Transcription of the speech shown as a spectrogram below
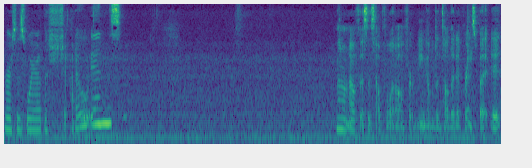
versus where the shadow ends. I don't know if this is helpful at all for being able to tell the difference, but it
